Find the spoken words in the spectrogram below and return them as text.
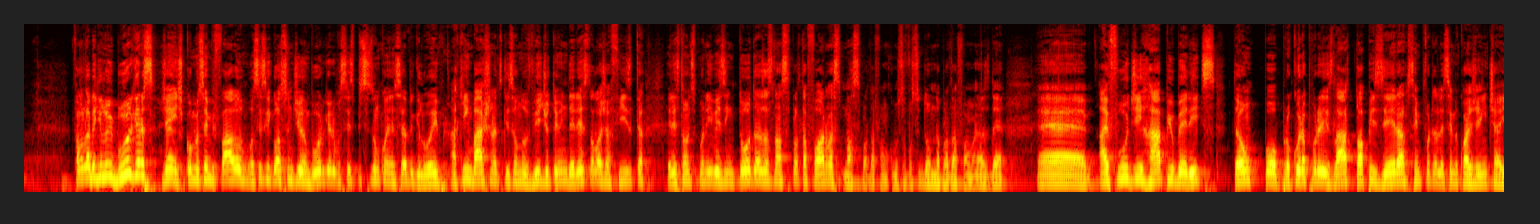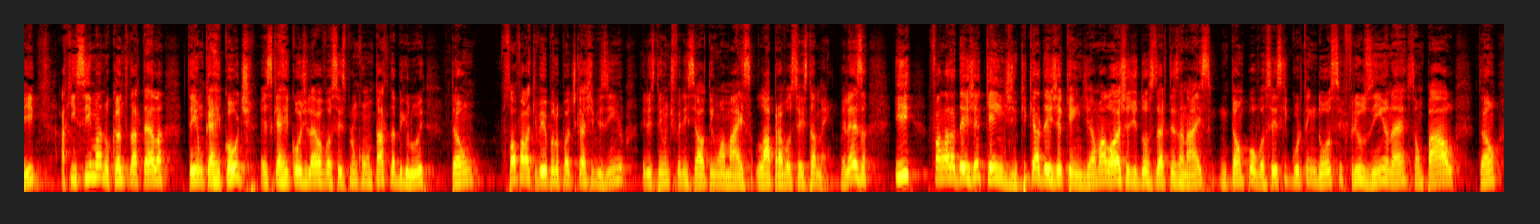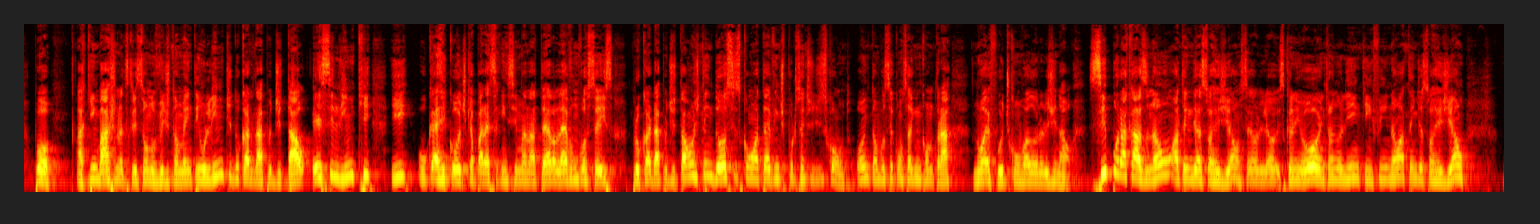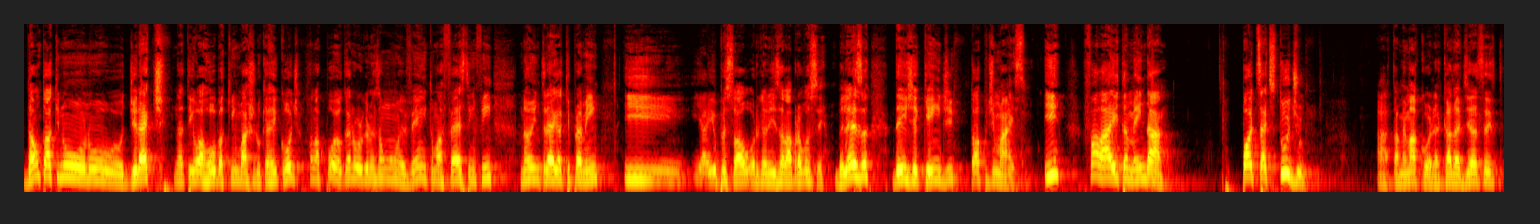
Fala da Big Louie Burgers. Gente, como eu sempre falo, vocês que gostam de hambúrguer, vocês precisam conhecer a Big Louie. Aqui embaixo na descrição do vídeo tem o endereço da loja física. Eles estão disponíveis em todas as nossas plataformas. Nossa plataforma, como se eu fosse dono da plataforma, né? As ideias. É, iFood, Rappi, Uber Eats. Então, pô, procura por eles lá, topzera, sempre fortalecendo com a gente aí. Aqui em cima, no canto da tela, tem um QR Code. Esse QR Code leva vocês para um contato da Big Louie. Então, só falar que veio pelo podcast vizinho, eles têm um diferencial, tem um a mais lá para vocês também, beleza? E falar da DG Candy. O que é a DG Candy? É uma loja de doces artesanais. Então, pô, vocês que curtem doce, friozinho, né? São Paulo. Então, pô, Aqui embaixo na descrição do vídeo também tem o link do cardápio digital. Esse link e o QR Code que aparece aqui em cima na tela levam vocês para o cardápio digital, onde tem doces com até 20% de desconto. Ou então você consegue encontrar no iFood com o valor original. Se por acaso não atender a sua região, você escaneou, entrou no link, enfim, não atende a sua região, dá um toque no, no direct, né? Tem o arroba aqui embaixo do QR Code. Fala, pô, eu quero organizar um evento, uma festa, enfim, não entrega aqui para mim. E, e aí o pessoal organiza lá para você, beleza? DG Candy, top demais. E falar aí também da Podset Studio. Ah, tá a mesma cor, né? Cada dia você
